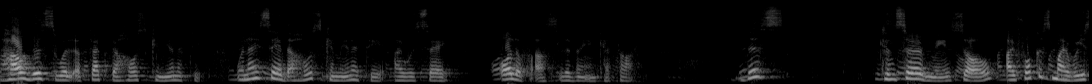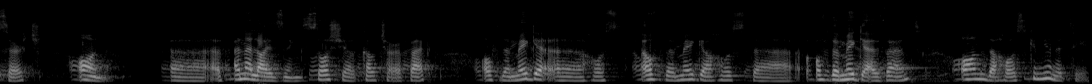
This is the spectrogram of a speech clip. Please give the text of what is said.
how this will affect the host community. When I say the host community, I would say all of us living in Qatar. This concerned me, so I focused my research on uh, analyzing social culture effect of the mega uh, host of the mega host uh, of the mega event on the host community.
